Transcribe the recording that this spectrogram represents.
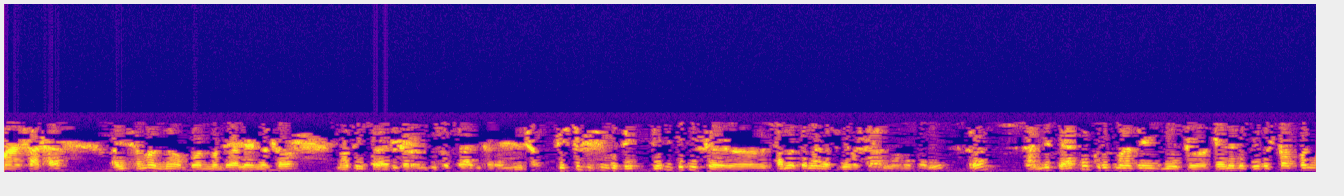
महाशाखा अहिलेसम्म न वन मन्त्रालयमा छ न चाहिँ प्राधिकरण विश्व प्राधिकरण नै छ। त्यस्तो किसिमको डेडिकेटेड संरचनागत व्यवस्थाहरू हुनु पर्यो र हामीले व्यापक रूपमा चाहिँ यो डडेलो व्यवस्थापन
